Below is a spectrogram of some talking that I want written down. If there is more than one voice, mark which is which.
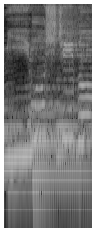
Speaker 1: miłości
Speaker 2: Boga.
